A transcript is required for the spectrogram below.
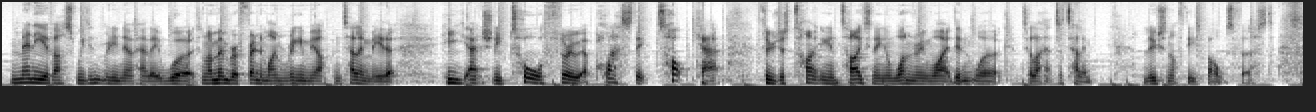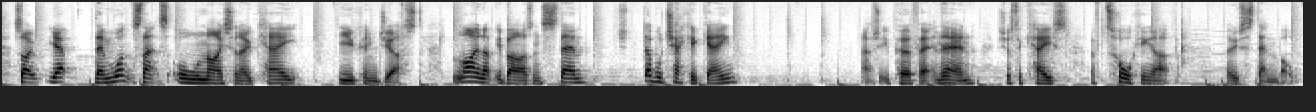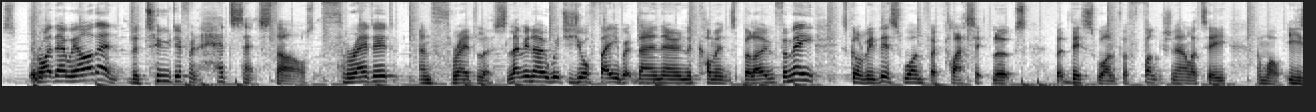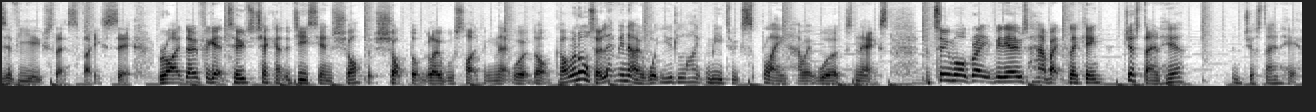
many of us, we didn't really know how they worked. And I remember a friend of mine ringing me up and telling me that he actually tore through a plastic top cap through just tightening and tightening and wondering why it didn't work until I had to tell him loosen off these bolts first. So, yep, then once that's all nice and okay, you can just line up your bars and stem, double check again, absolutely perfect. And then it's just a case of torquing up those stem bolts. Right, there we are then, the two different headset styles, threaded and threadless. Let me know which is your favorite down there in the comments below. For me, it's gotta be this one for classic looks, but this one for functionality and well, ease of use, let's face it. Right, don't forget too to check out the GCN shop at shop.globalcyclingnetwork.com and also let me know what you'd like me to explain how it works next. For two more great videos, how about clicking just down here and just down here.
